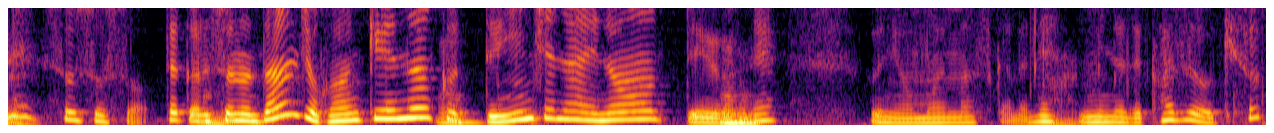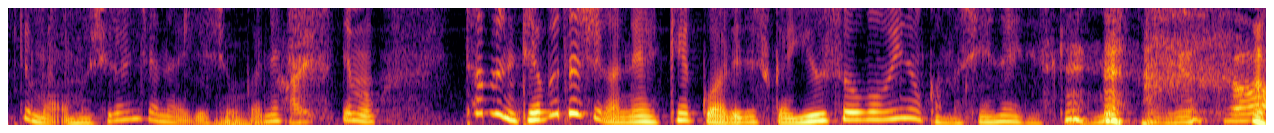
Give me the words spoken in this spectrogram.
ね。ね、そうそうそう。だからその男女関係なくっていいんじゃないのっていうね。ふうに思いますからね、みんなで数を競っても面白いんじゃないでしょうかね、はい。でも多分手渡しがね結構あれですから郵送が多いのかもしれないですけどね。言う。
